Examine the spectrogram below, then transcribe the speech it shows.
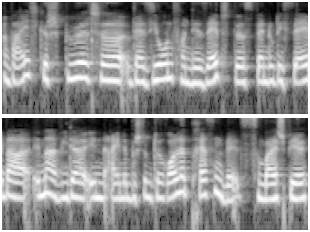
weichgespülte Version von dir selbst bist, wenn du dich selber immer wieder in eine bestimmte Rolle pressen willst, zum Beispiel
